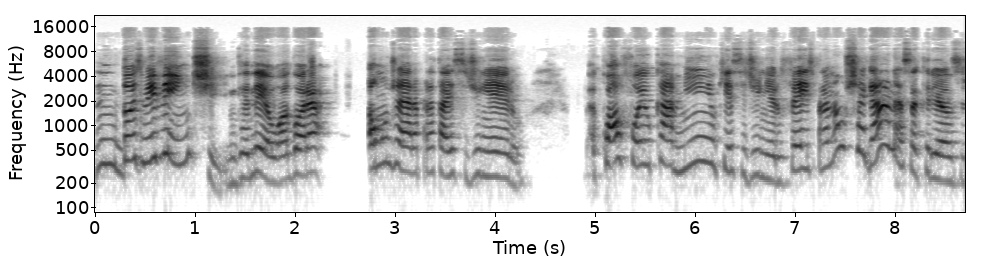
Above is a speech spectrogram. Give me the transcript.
em 2020, entendeu? Agora, onde era para estar esse dinheiro? Qual foi o caminho que esse dinheiro fez para não chegar nessa criança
